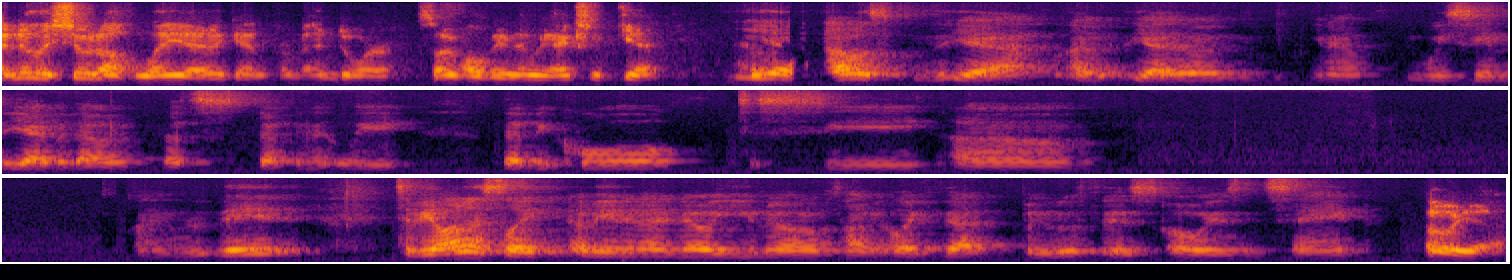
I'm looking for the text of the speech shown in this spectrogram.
I know they showed off Leia again from Endor, so I'm hoping that we actually get. Yeah, that was yeah, yeah. You know, we seen yeah, but that would, that's definitely that'd be cool to see. Um, I mean, they, to be honest, like I mean, and I know you know what I'm talking. Like that booth is always insane. Oh yeah,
